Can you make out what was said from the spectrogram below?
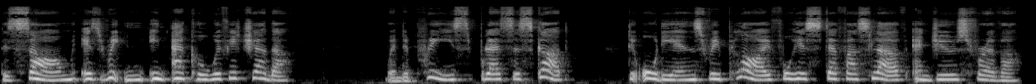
the psalm is written in echo with each other. When the priest blesses God, the audience reply for his steadfast love endures forever.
